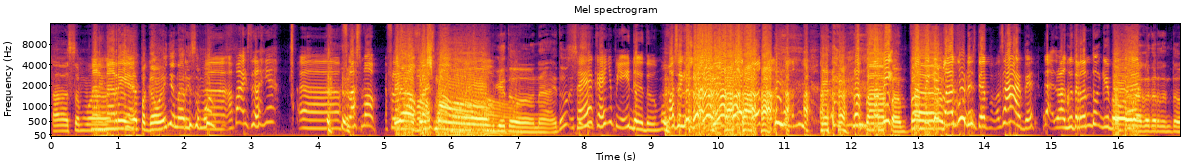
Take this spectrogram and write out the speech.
Eh, semua Nari-nari ya? iya, pegawainya nari semua. Eh, apa istilahnya? Eh, flash mob, flash ya mob, flash mob gitu. Nah itu, itu Saya kayaknya punya ide tuh mau masukin pam, pam, Tapi kan lagu udah setiap saat ya Nggak lagu tertentu gitu oh kan. lagu tertentu.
